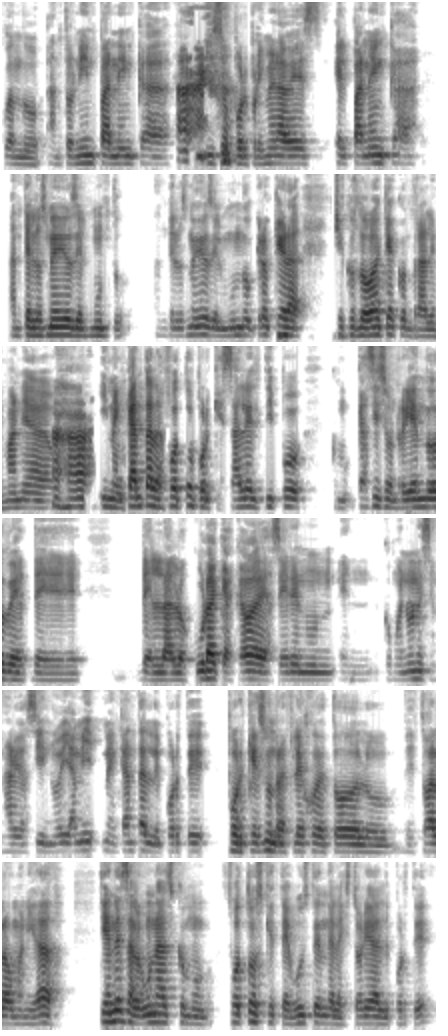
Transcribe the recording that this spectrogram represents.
cuando Antonín Panenka ah. hizo por primera vez el Panenka ante los medios del mundo de los medios del mundo, creo que era Checoslovaquia contra Alemania, y me encanta la foto porque sale el tipo como casi sonriendo de, de, la locura que acaba de hacer en un, como en un escenario así, ¿no? Y a mí me encanta el deporte porque es un reflejo de, todo lo, de toda la humanidad. ¿Tienes algunas como fotos que te gusten de la historia del deporte?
